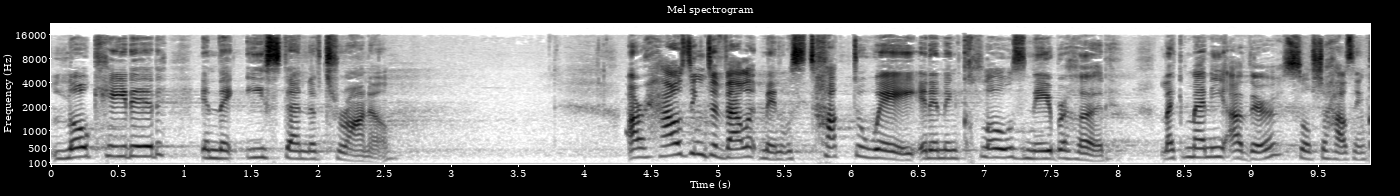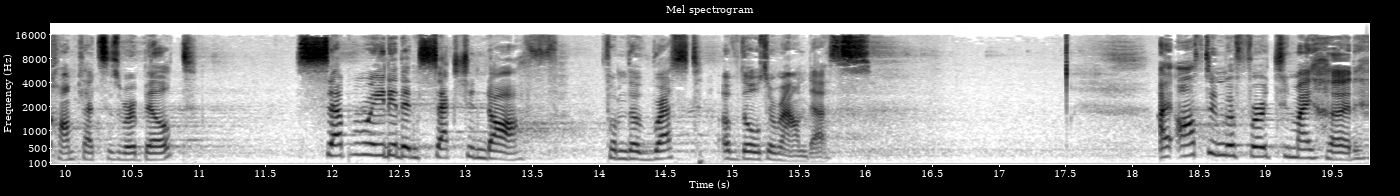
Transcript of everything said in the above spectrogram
located in the east end of Toronto. Our housing development was tucked away in an enclosed neighborhood like many other social housing complexes were built, separated and sectioned off from the rest of those around us. I often refer to my hood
